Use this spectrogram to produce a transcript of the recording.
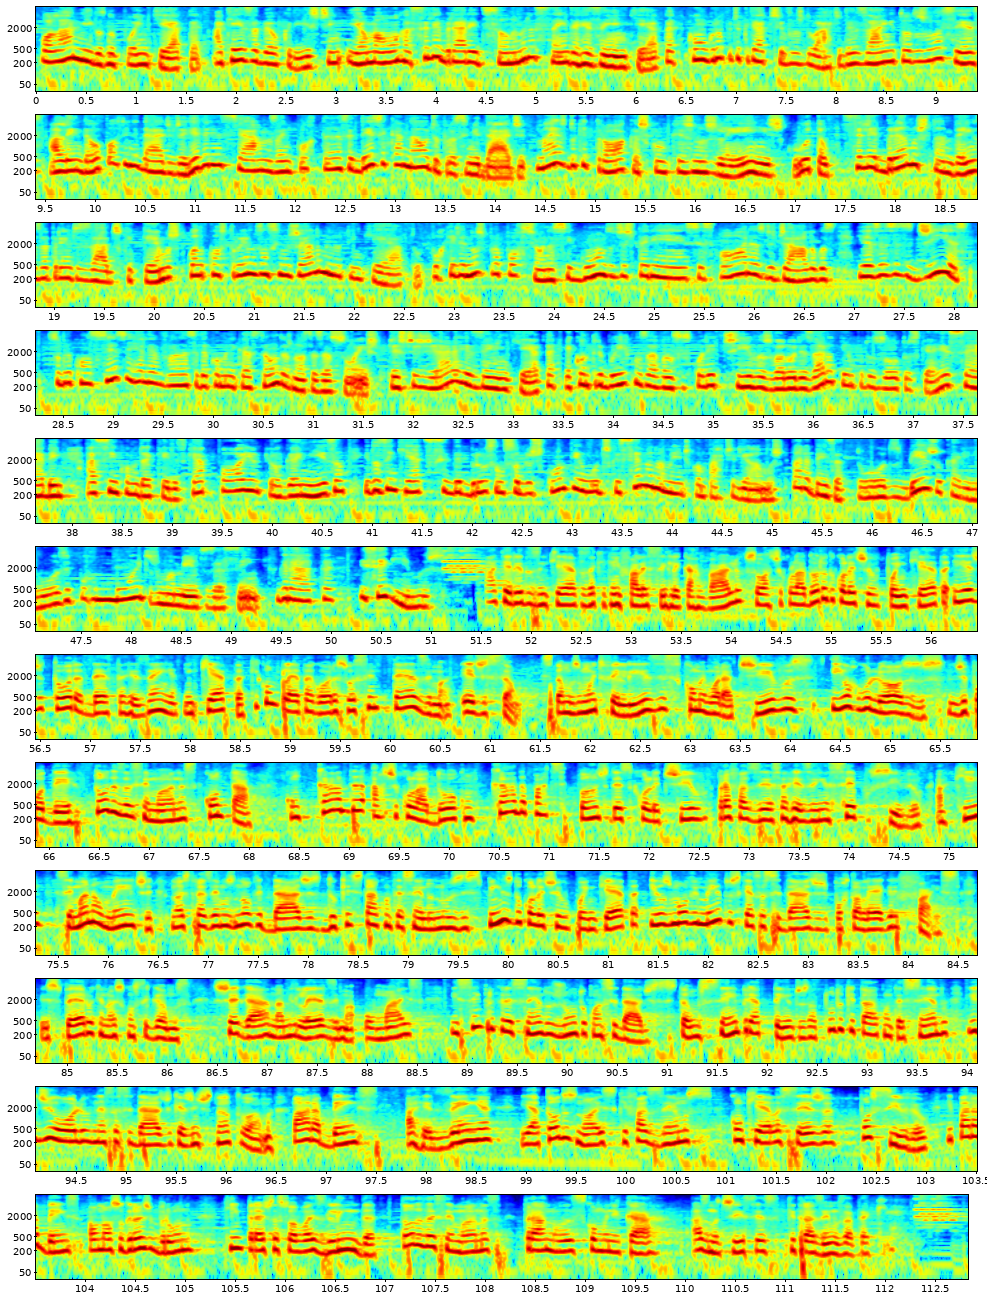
Olá, amigos no Pô Inquieta. Aqui é Isabel Christian e é uma honra celebrar a edição número 100 da Resenha Inquieta com o grupo de criativos do Arte Design e todos vocês, além da oportunidade de reverenciarmos a importância desse canal de proximidade. Mais do que trocas com que nos leem e escutam, celebramos também os aprendizados que temos quando construímos um singelo Minuto Inquieto, porque ele nos proporciona segundos de experiências, horas de diálogos e às vezes dias sobre o consenso e relevância da comunicação das nossas ações. Prestigiar a resenha inquieta é contribuir com os avanços coletivos, valorizar o tempo dos outros que a recebem, assim como daqueles que apoiam, que organizam e dos inquietos que se debruçam sobre os conteúdos que semanalmente compartilhamos. Parabéns a todos, beijo carinhoso e por muitos momentos assim. Grata e seguimos. Olá, queridos inquietos, aqui quem fala é Cirlei Carvalho, sou articuladora do coletivo Põe Inquieta e editora desta resenha Inquieta, que completa agora sua centésima edição. Estamos muito felizes, comemorativos e orgulhosos de poder, todas as semanas, contar com cada articulador, com cada participante desse coletivo para fazer essa resenha ser possível. Aqui, semanalmente, nós trazemos novidades do que está acontecendo nos spins do coletivo Põe Inquieta e os movimentos que essa cidade de Porto Alegre faz. Eu espero que nós consigamos chegar na milésima ou mais e sempre crescendo junto com a cidade. Estamos sempre atentos a tudo que está acontecendo e de olho nessa cidade que a gente tanto ama. Parabéns a resenha e a todos nós que fazemos com que ela seja possível. E parabéns ao nosso grande Bruno, que empresta sua voz linda todas as semanas para nos comunicar as notícias que trazemos até aqui.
